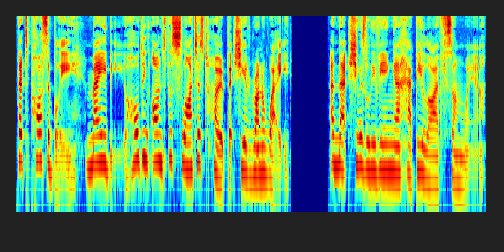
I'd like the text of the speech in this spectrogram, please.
That's possibly, maybe, holding on to the slightest hope that she had run away and that she was living a happy life somewhere.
